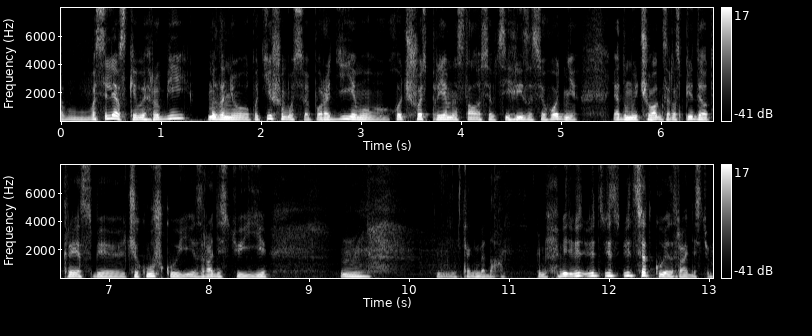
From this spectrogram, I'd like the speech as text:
Василєвський виграв бій, ми за нього потішимося, порадіємо, хоч щось приємне сталося в цій грі за сьогодні. Я думаю, чувак зараз піде, відкриє собі чекушку і з радістю її. Як би да. Від, від, від, від, відсвяткує з радістю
